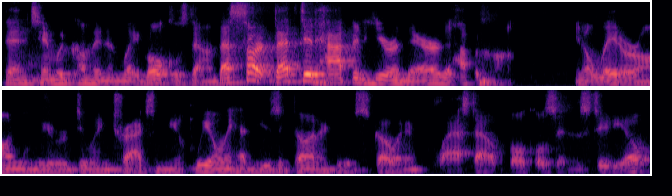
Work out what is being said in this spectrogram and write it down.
then Tim would come in and lay vocals down. That start that did happen here and there. That happened, you know, later on when we were doing tracks and we, we only had music done, and he would just go in and blast out vocals in the studio.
